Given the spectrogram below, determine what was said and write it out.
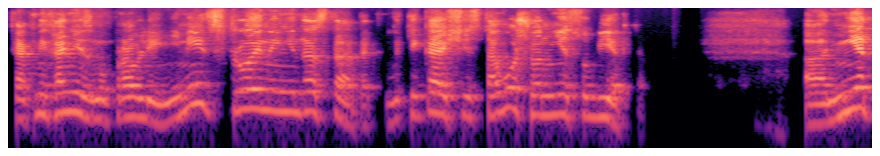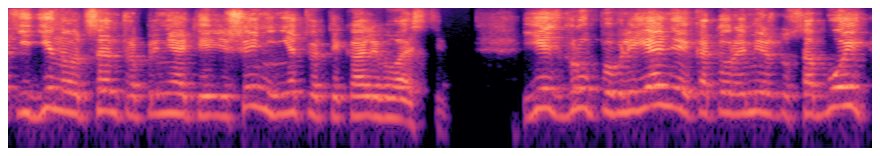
как механизм управления, имеет встроенный недостаток, вытекающий из того, что он не субъектов. А, нет единого центра принятия решений, нет вертикали власти. Есть группы влияния, которые между собой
